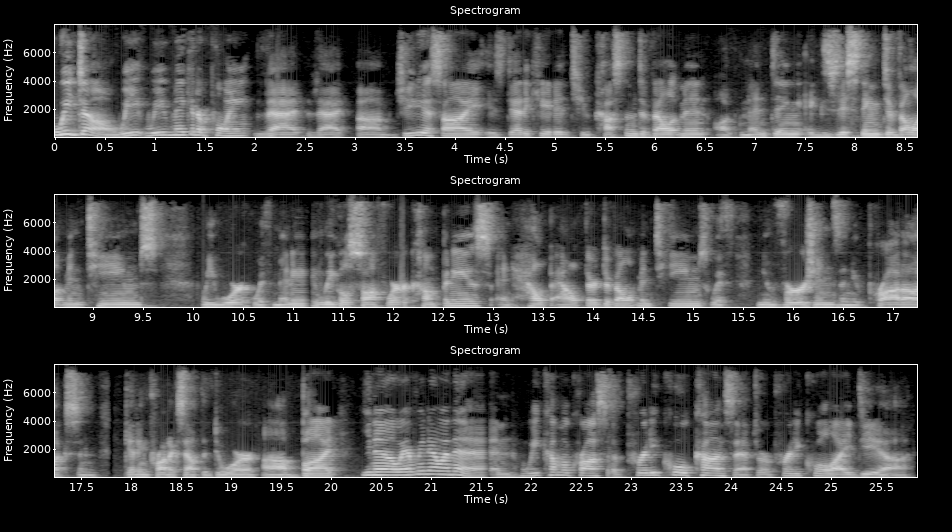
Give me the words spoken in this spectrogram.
We don't. We we make it a point that that um, GDSI is dedicated to custom development, augmenting existing development teams. We work with many legal software companies and help out their development teams with new versions and new products and getting products out the door. Uh, but you know, every now and then we come across a pretty cool concept or a pretty cool idea.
